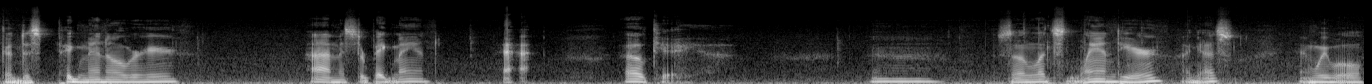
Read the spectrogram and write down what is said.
Got this pigman over here. Hi, Mr. Pigman. okay. Uh, so let's land here, I guess. And we will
